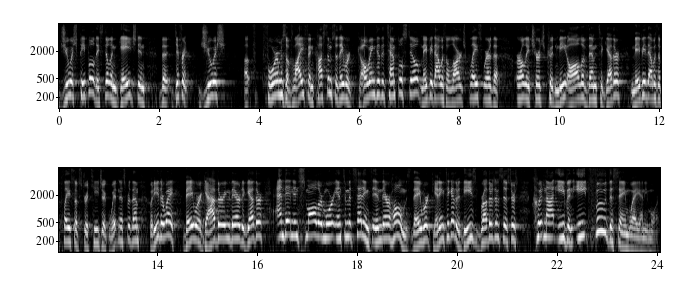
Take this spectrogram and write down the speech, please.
Jewish people. They still engaged in the different Jewish uh, forms of life and customs. So they were going to the temple still. Maybe that was a large place where the early church could meet all of them together. Maybe that was a place of strategic witness for them. But either way, they were gathering there together. And then in smaller, more intimate settings in their homes, they were getting together. These brothers and sisters could not even eat food the same way anymore.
